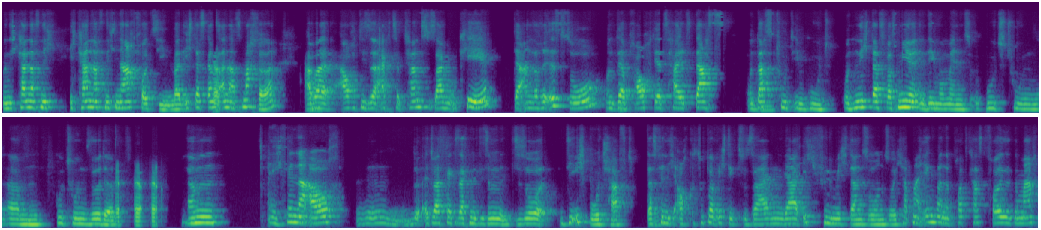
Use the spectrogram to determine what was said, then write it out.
Und ich kann das nicht, ich kann das nicht nachvollziehen, weil ich das ganz ja. anders mache. Aber auch diese Akzeptanz zu sagen, okay, der andere ist so und der braucht jetzt halt das und das mhm. tut ihm gut und nicht das, was mir in dem Moment gut tun, ähm, gut tun würde. Ähm, ich finde auch, du hast gerade gesagt, mit diesem, so die Ich-Botschaft. Das finde ich auch super wichtig zu sagen, ja, ich fühle mich dann so und so. Ich habe mal irgendwann eine Podcast-Folge gemacht,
